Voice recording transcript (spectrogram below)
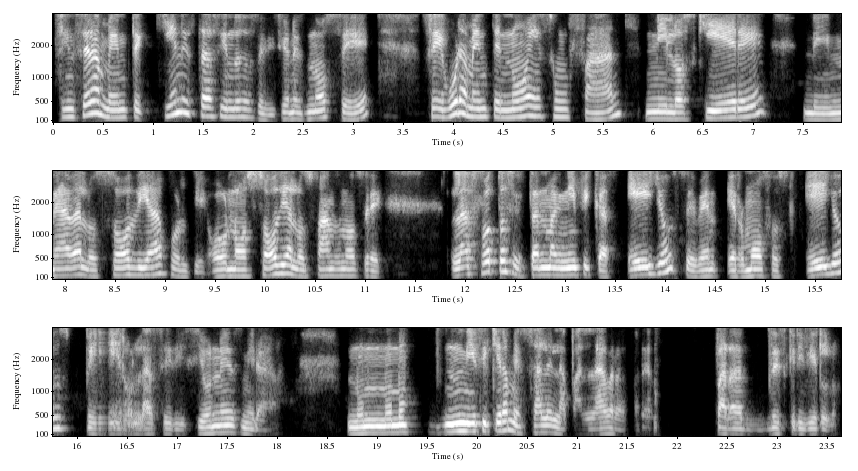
sinceramente, ¿quién está haciendo esas ediciones? No sé. Seguramente no es un fan, ni los quiere, ni nada, los odia, porque, o nos odia a los fans, no sé. Las fotos están magníficas, ellos se ven hermosos, ellos, pero las ediciones, mira, no, no, no, ni siquiera me sale la palabra para, para describirlo.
